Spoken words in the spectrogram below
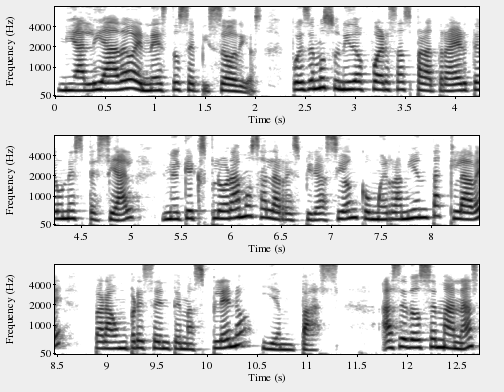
mi aliado en estos episodios, pues hemos unido fuerzas para traerte un especial en el que exploramos a la respiración como herramienta clave para un presente más pleno y en paz. Hace dos semanas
